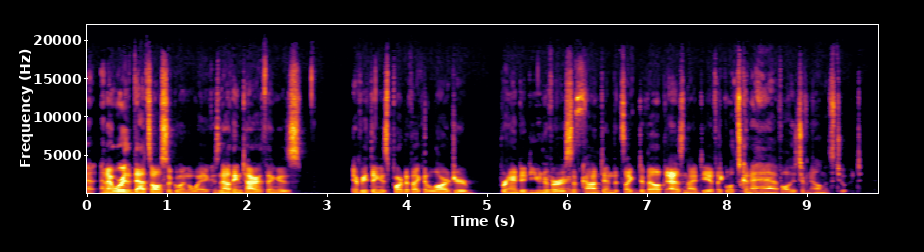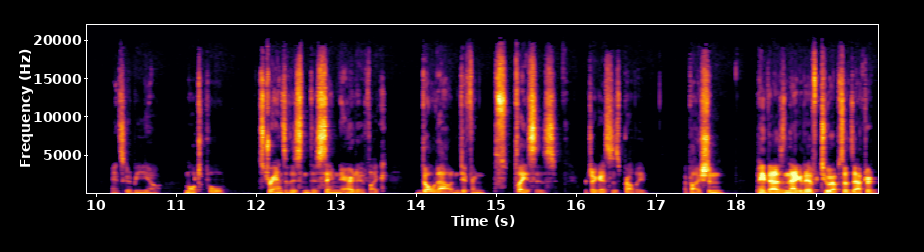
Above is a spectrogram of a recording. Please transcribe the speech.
and- and I worry that that's also going away because now the entire thing is everything is part of like a larger branded universe Universe. of content that's like developed as an idea of like well it's going to have all these different elements to it and it's going to be you know multiple strands of this this same narrative like doled out in different places which i guess is probably i probably shouldn't paint that as negative two episodes after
